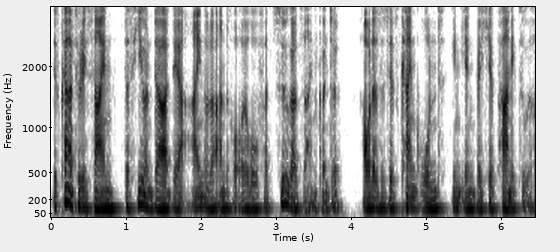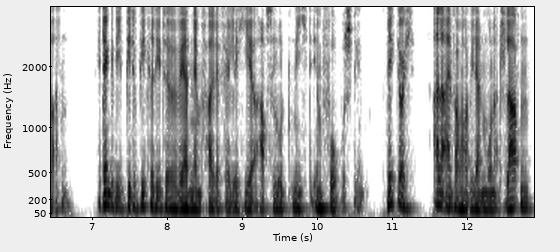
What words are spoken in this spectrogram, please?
Es kann natürlich sein, dass hier und da der ein oder andere Euro verzögert sein könnte, aber das ist jetzt kein Grund, in irgendwelche Panik zu geraten. Ich denke, die P2P-Kredite werden im Fall der Fälle hier absolut nicht im Fokus stehen. Legt euch alle einfach mal wieder einen Monat schlafen,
